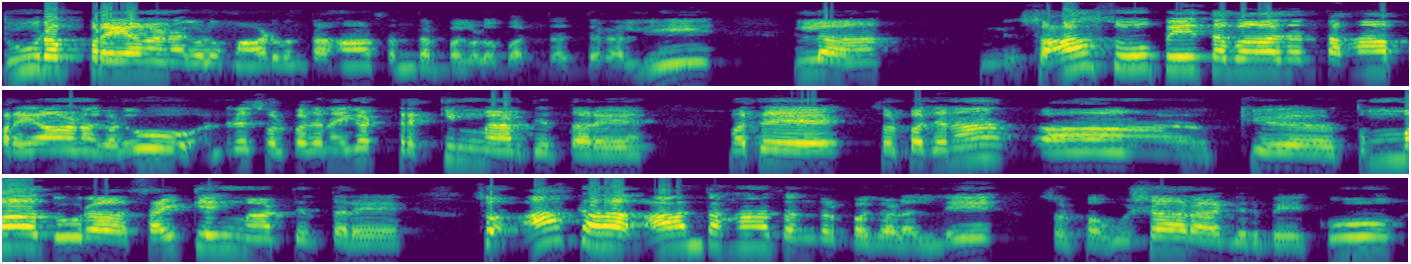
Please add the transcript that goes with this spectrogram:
ದೂರ ಪ್ರಯಾಣಗಳು ಮಾಡುವಂತಹ ಸಂದರ್ಭಗಳು ಬಂದದ್ದರಲ್ಲಿ ಇಲ್ಲ ಸಾಹಸೋಪೇತವಾದಂತಹ ಪ್ರಯಾಣಗಳು, ಅಂದ್ರೆ ಸ್ವಲ್ಪ ಜನ ಈಗ ಟ್ರೆಕ್ಕಿಂಗ್ ಮಾಡ್ತಿರ್ತಾರೆ. ಮತ್ತೆ ಸ್ವಲ್ಪ ಜನ, ಆ ತುಂಬಾ ದೂರ ಸೈಕ್ಲಿಂಗ್ ಮಾಡ್ತಿರ್ತಾರೆ. ಸೊ ಆ ಕಾ ಅಂತಹ ಸಂದರ್ಭಗಳಲ್ಲಿ ಸ್ವಲ್ಪ ಹುಷಾರಾಗಿರ್ಬೇಕು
